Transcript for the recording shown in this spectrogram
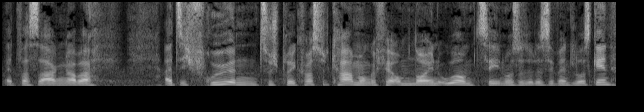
etwas sagen. Aber als ich früh in, zu Spree CrossFit kam, ungefähr um 9 Uhr, um 10 Uhr sollte das Event losgehen,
